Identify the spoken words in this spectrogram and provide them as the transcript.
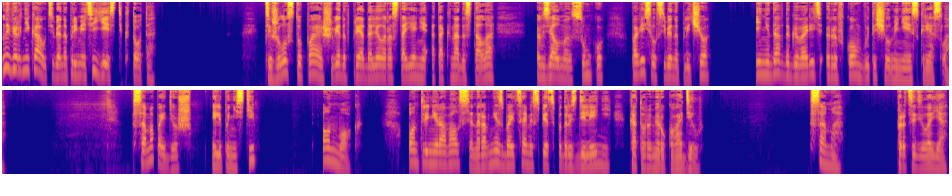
«Наверняка у тебя на примете есть кто-то». Тяжело ступая, Шведов преодолел расстояние от окна до стола, взял мою сумку, повесил себе на плечо и, не дав договорить, рывком вытащил меня из кресла. «Сама пойдешь или понести?» Он мог. Он тренировался наравне с бойцами спецподразделений, которыми руководил. «Сама», — процедила я.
